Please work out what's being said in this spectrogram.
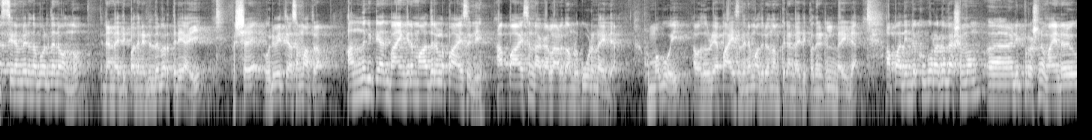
സ്ഥിരം വരുന്ന പോലെ തന്നെ വന്നു. രണ്ടായിരത്തി പതിനെട്ടിലത്തെ ബർത്ത്ഡേ ആയി. പക്ഷേ ഒരു വ്യത്യാസം മാത്രം. അന്ന് കിട്ടിയ ഭയങ്കര മധുരമുള്ള പായസമില്ലേ? ആ പായസം ഉണ്ടാക്കാനുള്ള ആൾ നമ്മുടെ കൂടെ ഉണ്ടായില്ല. ഉമ്മ പോയി അപ്പോൾ അതോടെ ആ പായസത്തിന്റെ മധുരം നമുക്ക് രണ്ടായിരത്തി പതിനെട്ടിൽ ഉണ്ടായില്ല. അപ്പോൾ അതിന്റെ ഒക്കെ കുറേയൊക്കെ വിഷമവും ഡിപ്രഷനും അതിന്റെ ഒരു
